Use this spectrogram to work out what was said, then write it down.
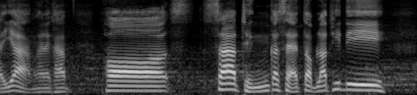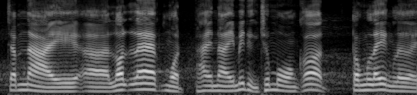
ลาย ๆ อย่างนะครับ พอทราบถึงกระแสตอบรับที่ดีจำหน่ายอ่าล็อตแรกหมดภายในไม่ถึงชั่วโมงก็ต้องเร่งเลย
